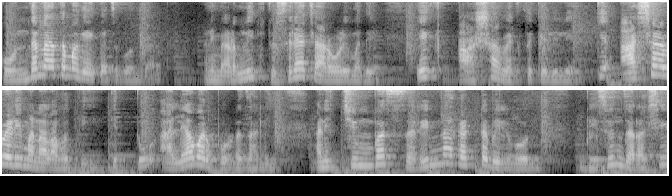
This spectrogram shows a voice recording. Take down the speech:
गोंधनात मग एकच गोंधळ. आणि मॅडमनी दुसऱ्या चार ओळीमध्ये एक आशा व्यक्त केलेली आहे की अशा वेळी मनाला होती की तू आल्यावर पूर्ण झाली आणि चिंब सरींना घट्ट बिलगून भिजून जराशी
